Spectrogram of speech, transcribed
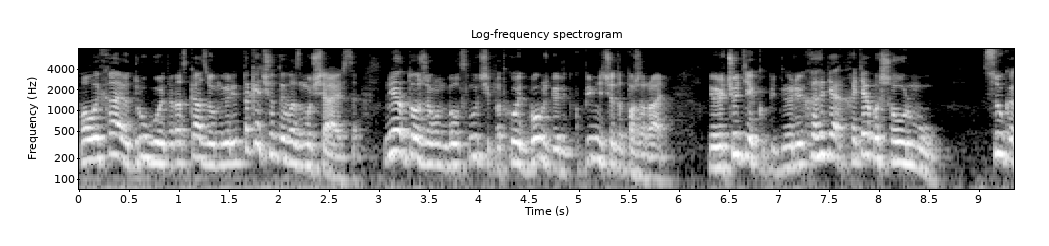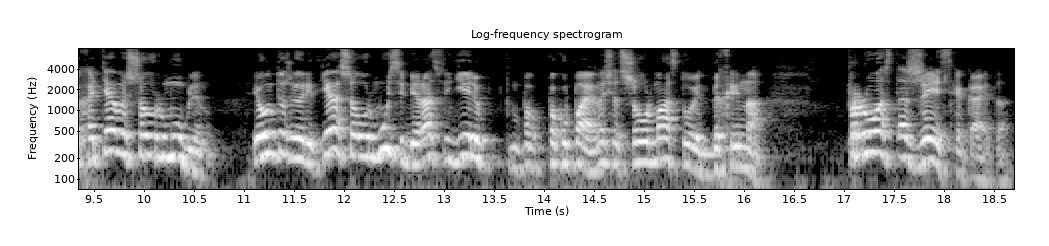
полыхаю, другу это рассказываю. Он говорит, так а что ты возмущаешься? У меня тоже он был случай, подходит бомж, говорит, купи мне что-то пожрать. Я говорю, что тебе купить? Я говорю, хотя, хотя бы шаурму. Сука, хотя бы шаурму, блин. И он тоже говорит, я шаурму себе раз в неделю покупаю. Сейчас шаурма стоит до хрена. Просто жесть какая-то.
